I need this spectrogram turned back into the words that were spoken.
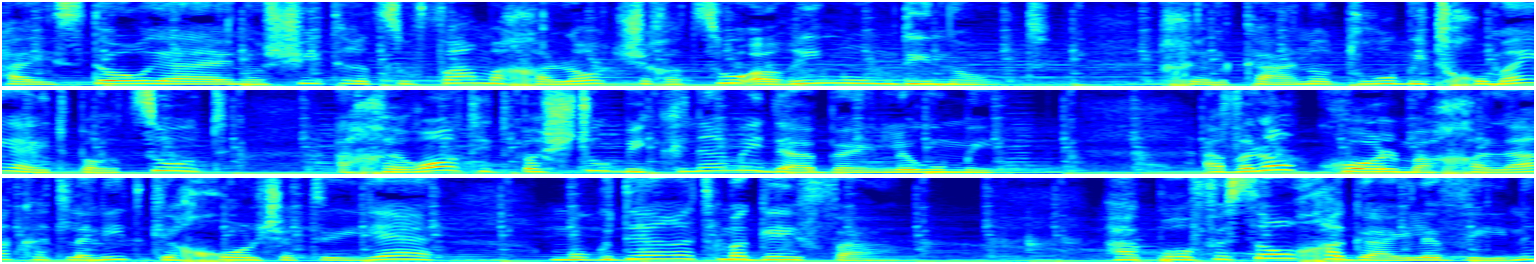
ההיסטוריה האנושית רצופה מחלות שחצו ערים ומדינות. חלקן נותרו בתחומי ההתפרצות, אחרות התפשטו בקנה מידה בינלאומי. אבל לא כל מחלה קטלנית ככל שתהיה, מוגדרת מגיפה. הפרופסור חגי לוין,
